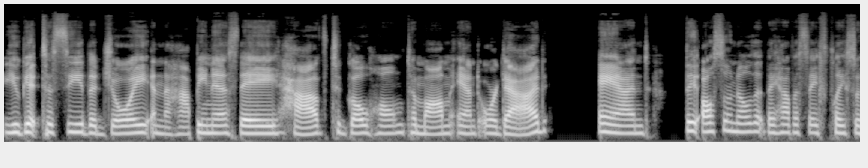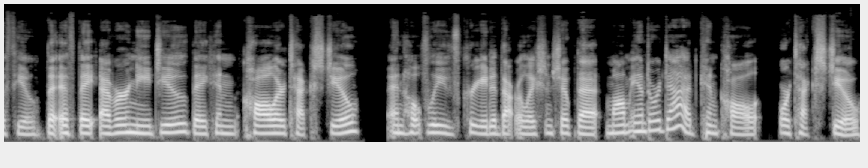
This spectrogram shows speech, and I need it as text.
you get to see the joy and the happiness they have to go home to mom and or dad and they also know that they have a safe place with you that if they ever need you they can call or text you and hopefully you've created that relationship that mom and or dad can call or text you.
